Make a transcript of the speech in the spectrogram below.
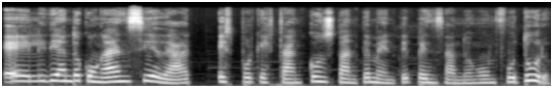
eh, lidiando con ansiedad es porque están constantemente pensando en un futuro.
